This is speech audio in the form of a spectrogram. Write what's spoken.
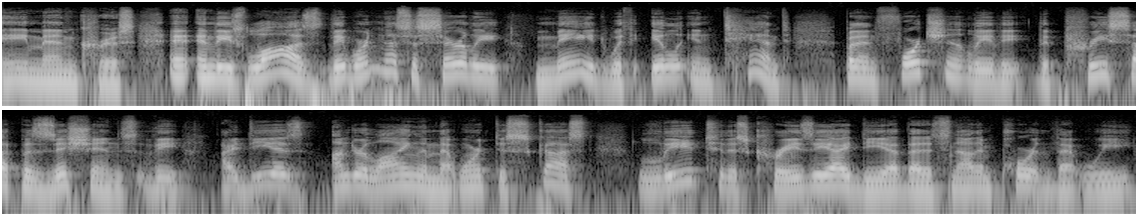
Amen, Chris. And, and, these laws, they weren't necessarily made with ill intent, but unfortunately, the, the presuppositions, the ideas underlying them that weren't discussed, lead to this crazy idea that it's not important that we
